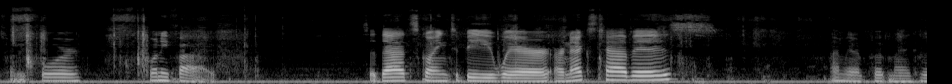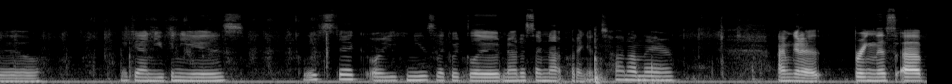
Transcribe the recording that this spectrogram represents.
24, 25. So that's going to be where our next tab is. I'm going to put my glue. Again, you can use glue stick or you can use liquid glue. Notice I'm not putting a ton on there. I'm going to bring this up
